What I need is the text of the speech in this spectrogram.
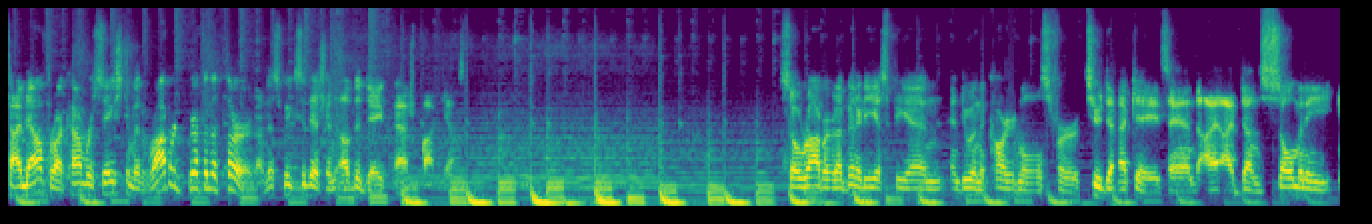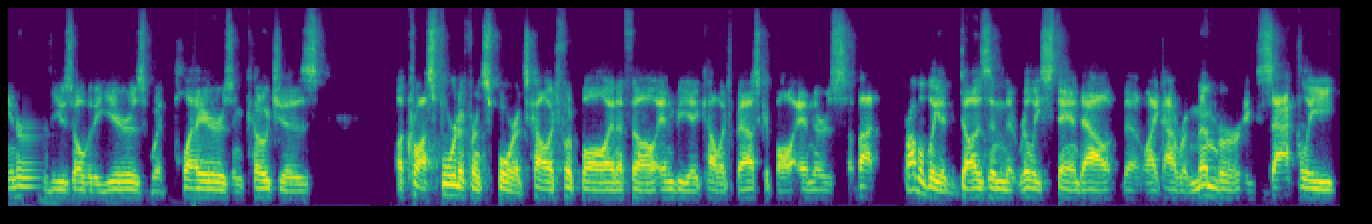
Time now for our conversation with Robert Griffin III on this week's edition of the Dave Pasch Podcast. So, Robert, I've been at ESPN and doing the Cardinals for two decades, and I, have done so many interviews over the years with players and coaches across four different sports college football, NFL, NBA, college basketball. And there's about probably a dozen that really stand out that, like, I remember exactly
